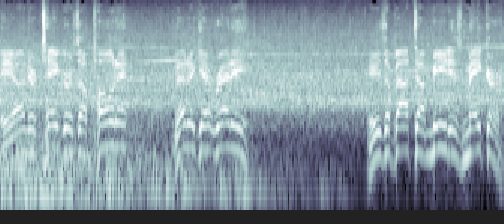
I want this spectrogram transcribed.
The Undertaker's opponent better get ready. He's about to meet his maker.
